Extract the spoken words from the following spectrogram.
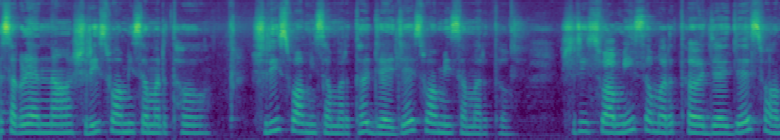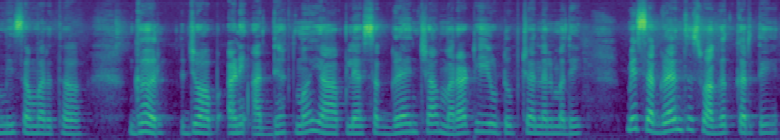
सगळ्यांना. श्री स्वामी समर्थ. श्री स्वामी समर्थ जय जय स्वामी समर्थ. श्री स्वामी समर्थ जय जय स्वामी समर्थ. घर जॉब आणि अध्यात्म या आपल्या सगळ्यांच्या मराठी यूट्यूब चॅनलमध्ये मी सगळ्यांचं स्वागत करते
